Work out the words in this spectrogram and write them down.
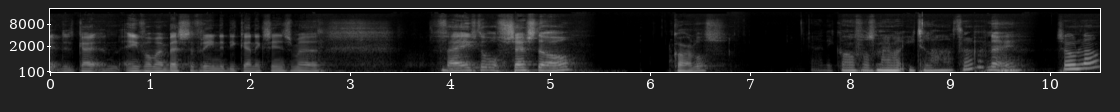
ja, dit- kijk, een- een van mijn beste vrienden, die ken ik sinds mijn vijfde of zesde al. Carlos. Ja, die kwam volgens mij wel iets later. Nee. Zo lang?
